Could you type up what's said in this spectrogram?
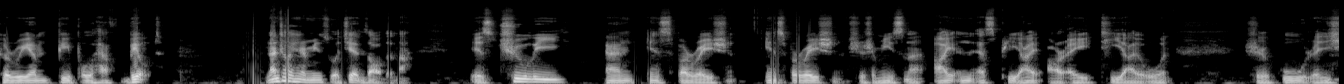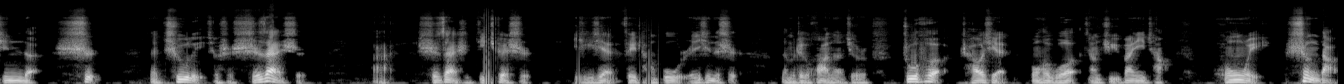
Korean people have built，南朝鲜人民所建造的呢，is truly an inspiration。Inspiration 是什么意思呢？I N S P I R A T I O N 是鼓舞人心的事。那 truly 就是实在是 啊，实在是的确是一件非常鼓舞人心的事。那么这个话呢，就是祝贺朝鲜共和国将举办一场宏伟盛大的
